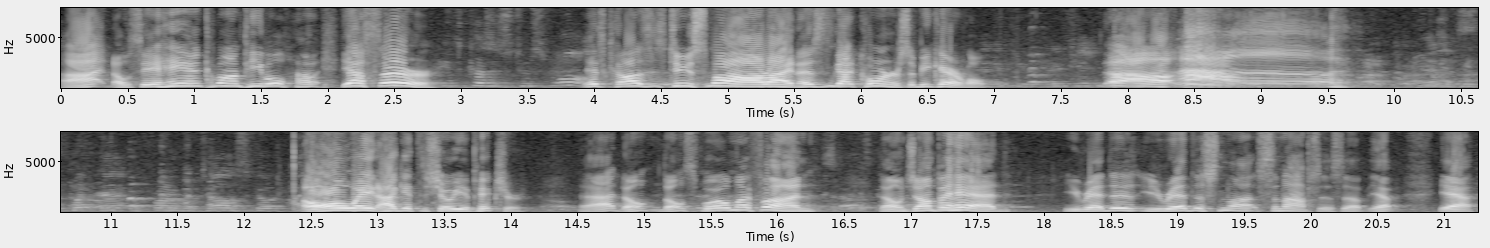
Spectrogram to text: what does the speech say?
I don't see a hand. Come on, people. How, yes, sir. It's because it's too small. It's because it's too small. All right. Now, this has got corners, so be careful. If you, if you, Oh, ah. and if you put that in front of a telescope, I, oh, wait. I get to show you a picture. Ah, don't don't spoil my fun. Don't jump ahead. You read the you read the synopsis up. Yep. Yeah.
